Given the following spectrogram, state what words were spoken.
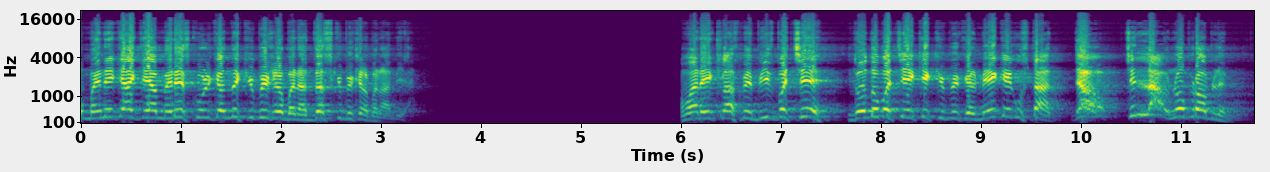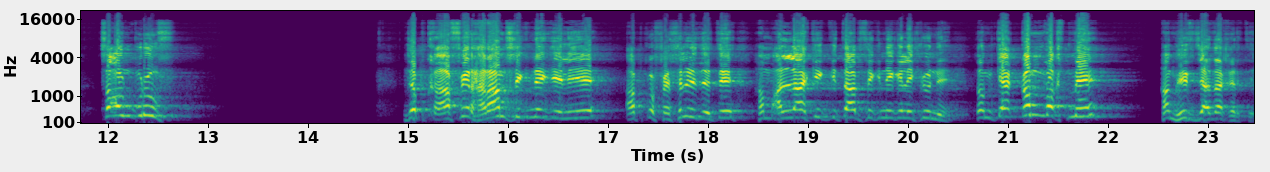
تو میں نے کیا کیا؟ میرے اسکول کے اندر کیوبیکر بنا، دس کیوبیکر بنا دیا۔ ہمارے ایک کلاس میں بیس بچے، دو دو بچے، ایک ایک کیوبیکر میں، ایک ایک استاد۔ جاؤ، چلاؤ نو پرابلم ساؤنڈ پروف جب کافر حرام سیکھنے کے لیے آپ کو فیسلٹی دیتے، ہم اللہ کی کتاب سیکھنے کے لیے کیوں نہیں؟ تو ہم کیا کم وقت میں ہم حفظ زیادہ کرتے۔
